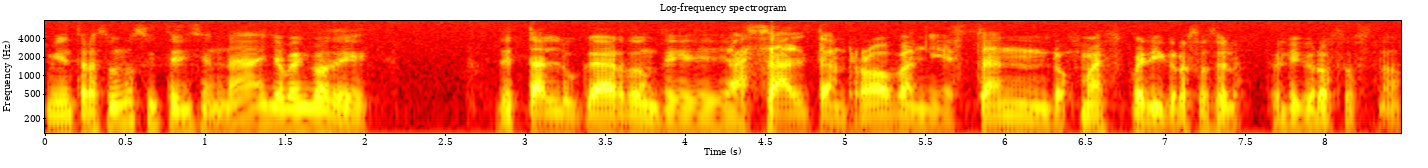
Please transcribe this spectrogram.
mientras uno sí te dicen, ah, yo vengo de, de tal lugar donde asaltan, roban y están los más peligrosos de los peligrosos, ¿no?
